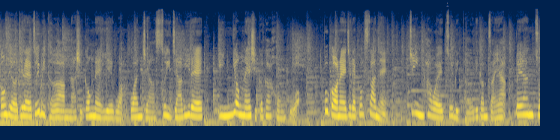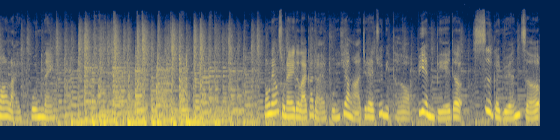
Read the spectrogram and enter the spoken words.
讲到这个水蜜桃啊，那是讲呢伊的外观真水真美丽。营养呢是更加丰富哦。不过呢，这个国产呢进口的水蜜桃，你敢知影要安怎来分呢？农粮署呢，就来跟大家分享啊，这个水蜜桃哦辨别的四个原则。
